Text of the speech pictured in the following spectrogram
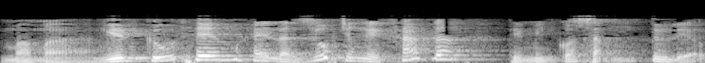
mà mà nghiên cứu thêm hay là giúp cho người khác đó, thì mình có sẵn tư liệu.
